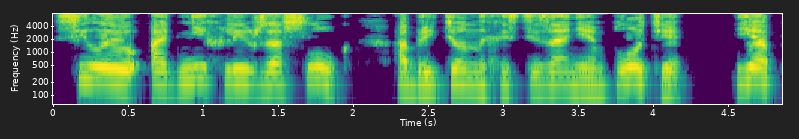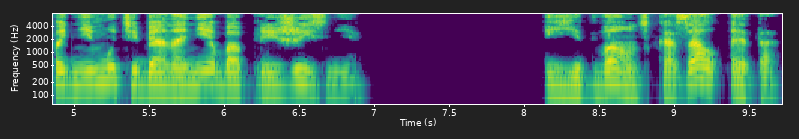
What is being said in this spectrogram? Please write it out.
Силою одних лишь заслуг, обретенных истязанием плоти, я подниму тебя на небо при жизни». И едва он сказал это,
